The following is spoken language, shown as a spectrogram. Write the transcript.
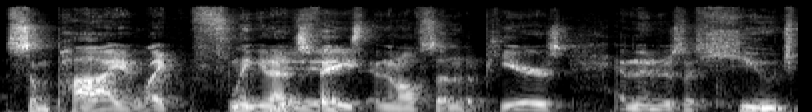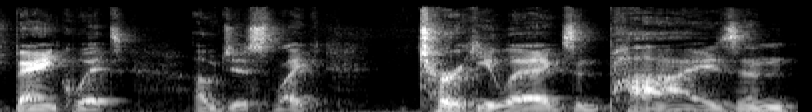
some pie and like fling it at his Yeah, yeah. face, and then all of a sudden it appears, and then there's a huge banquet of just like turkey legs and pies and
